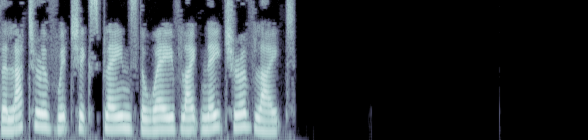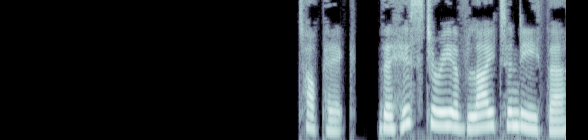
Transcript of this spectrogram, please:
the latter of which explains the wave-like nature of light. The history of light and ether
